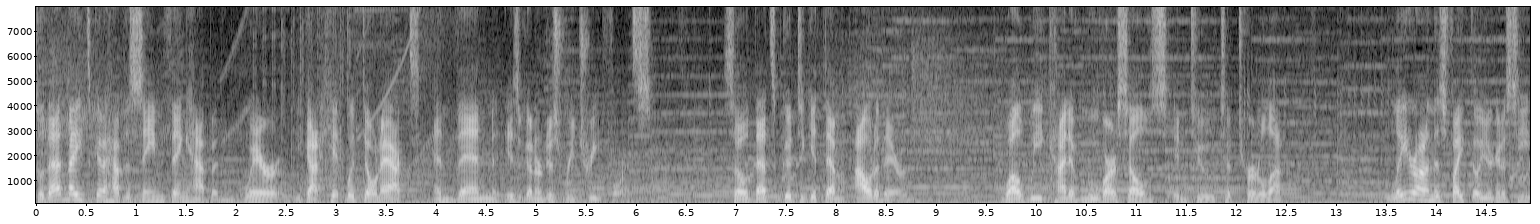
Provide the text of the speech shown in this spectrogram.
So that knight's going to have the same thing happen, where he got hit with Don't Act and then is going to just retreat for us. So that's good to get them out of there while we kind of move ourselves into to turtle up. Later on in this fight, though, you're going to see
